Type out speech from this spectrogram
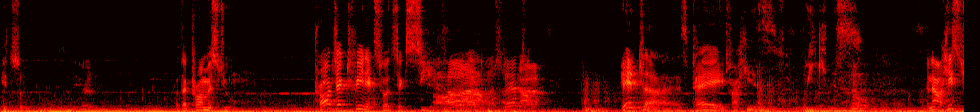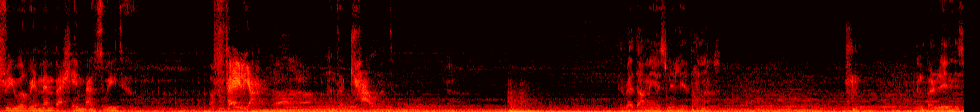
Hitzel. But I promised you, Project Phoenix would succeed. Hitler has paid for his weakness. And now history will remember him as we do. A failure and a coward. The Red Army is nearly upon us. Hmm. and Berlin is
